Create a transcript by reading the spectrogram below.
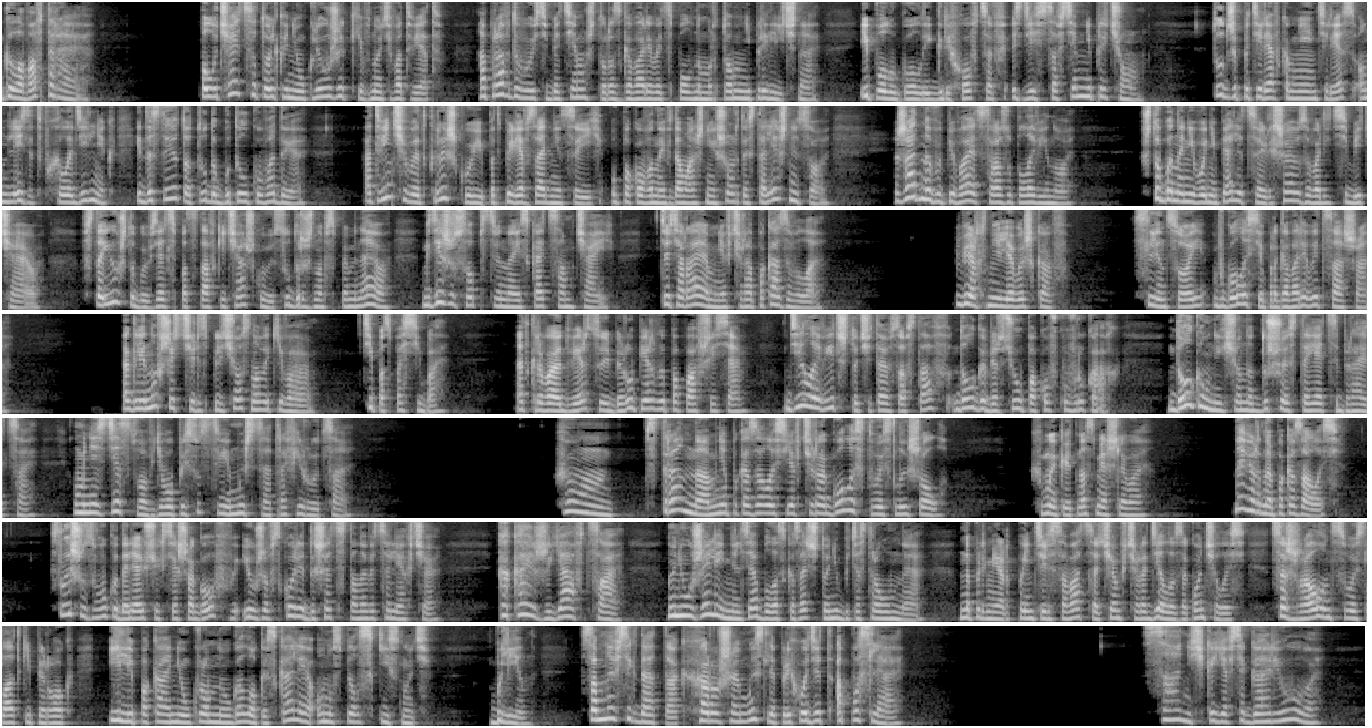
Глава вторая. Получается только неуклюже кивнуть в ответ. Оправдываю себя тем, что разговаривать с полным ртом неприлично. И полуголый Греховцев здесь совсем ни при чем. Тут же, потеряв ко мне интерес, он лезет в холодильник и достает оттуда бутылку воды. Отвинчивает крышку и, подперев задницей, упакованной в домашние шорты, столешницу, жадно выпивает сразу половину. Чтобы на него не пялиться, решаю заварить себе чаю – Встаю, чтобы взять с подставки чашку и судорожно вспоминаю, где же, собственно, искать сам чай. Тетя Рая мне вчера показывала. Верхний левый шкаф. С линцой в голосе проговаривает Саша. Оглянувшись через плечо, снова киваю. Типа спасибо. Открываю дверцу и беру первый попавшийся. Делая вид, что читаю состав, долго верчу упаковку в руках. Долго он еще над душой стоять собирается. У меня с детства в его присутствии мышцы атрофируются. «Хм, странно, а мне показалось, я вчера голос твой слышал». Хмыкает насмешливо. «Наверное, показалось». Слышу звук удаляющихся шагов, и уже вскоре дышать становится легче. «Какая же я овца!» Ну неужели нельзя было сказать что-нибудь остроумное? Например, поинтересоваться, чем вчера дело закончилось, сожрал он свой сладкий пирог или пока они укромный уголок искали, он успел скиснуть. Блин, со мной всегда так. Хорошая мысль приходит опосля. «Санечка, я вся горю!»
